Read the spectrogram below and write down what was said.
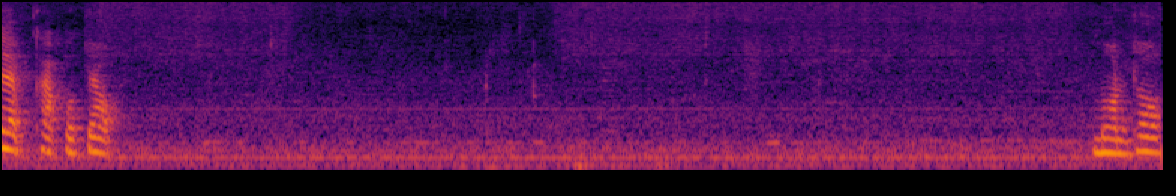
แซ่บคักพวกเจ้าหมอนทอง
